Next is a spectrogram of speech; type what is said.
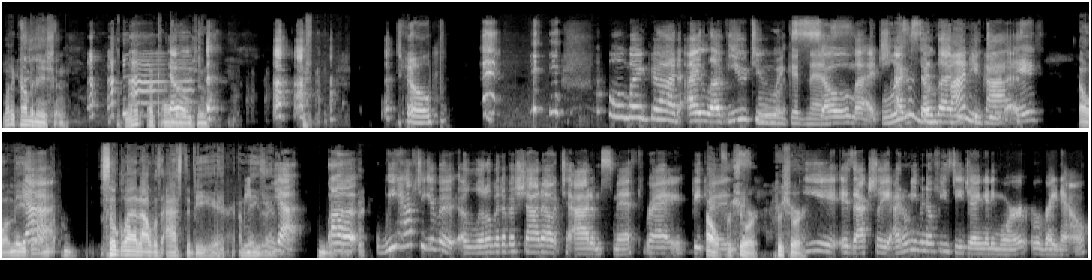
what a combination what a combination Dope. Oh my god, I love you two Oh my goodness. so much. Well, this I'm has so been glad fun, you could do this. guys. oh amazing Yeah. I'm, I'm so glad i was asked to be here. Amazing. Yeah, uh, we have to give a, a little bit of a shout out to Adam Smith, Ray, oh for sure. For sure. he is actually I don't even know if he's DJing anymore or right now,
